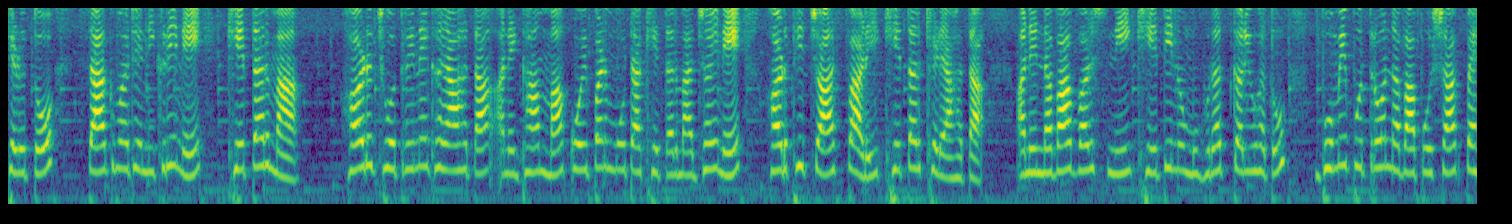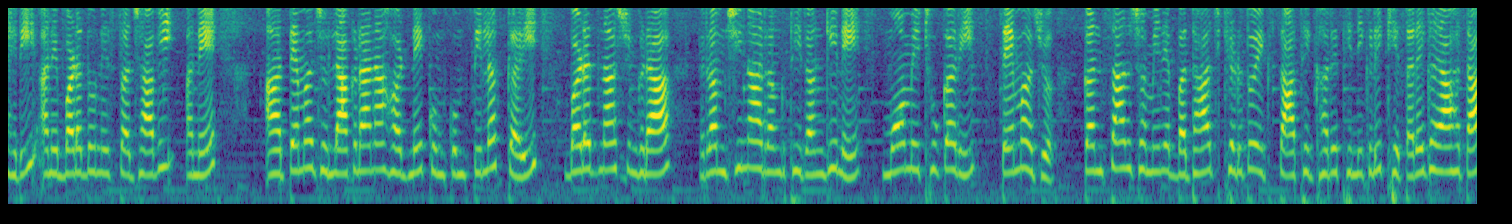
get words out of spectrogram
ખેડૂતો સાગ માટે નીકળીને ખેતરમાં હળ જોતરીને ગયા હતા અને ગામમાં કોઈ પણ મોટા ખેતરમાં જઈને હળથી ચાસ પાડી ખેતર ખેડ્યા હતા અને નવા વર્ષની ખેતીનું મુહૂર્ત કર્યું હતું. ભૂમિપુત્રો નવા પોશાક પહેરી અને બળદોને સજાવી અને તેમજ લાકડાના હળને કુમકુમ તિલક કરી બળદના શિંગડા રમજીના રંગથી રંગીને મોં મીઠું કરી તેમજ કંસાર જમીને બધા જ ખેડૂતો એકસાથે ઘરેથી નીકળી ખેતરે ગયા હતા,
